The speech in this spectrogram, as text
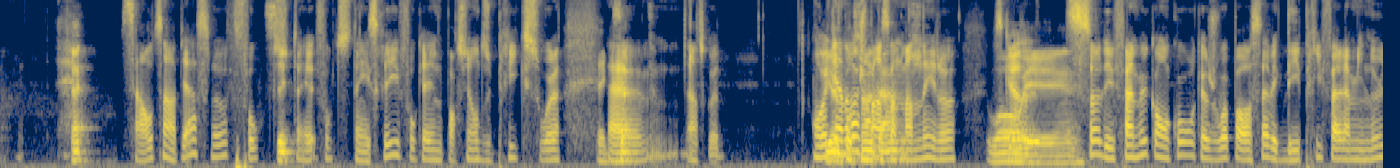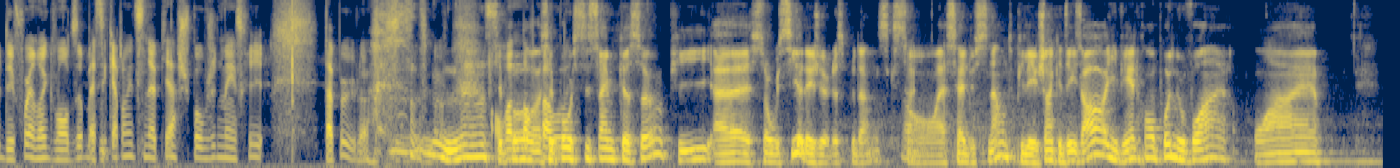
c'est en haut de 100 pièces là faut que faut que tu t'inscrives faut qu'il y ait une portion du prix qui soit euh, en tout cas on reviendra, je pense, à un moment donné, là. Parce que ça, les fameux concours que je vois passer avec des prix faramineux, des fois, il y en a qui vont dire ben, c'est 99$, je suis pas obligé de m'inscrire. T'as peu, là. non, c'est pas, pas, aussi simple que ça. Puis, euh, ça aussi, il y a des jurisprudences qui sont assez hallucinantes. Puis, les gens qui disent Ah, ils viendront pas nous voir. Ouais,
